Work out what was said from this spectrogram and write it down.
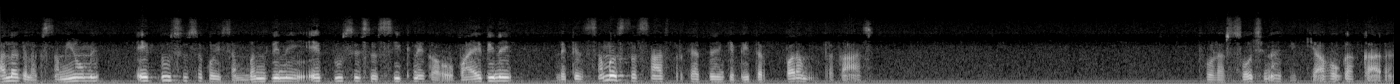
अलग अलग समयों में। एक दूसरे से कोई संबंध भी नहीं, एक दूसरे से सीखने का उपाय भी नहीं। लेकिन समस्त शास्त्र कहते हैं कि भीतर परम प्रकाश। थोड़ा सोचना कि क्या होगा कारण।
